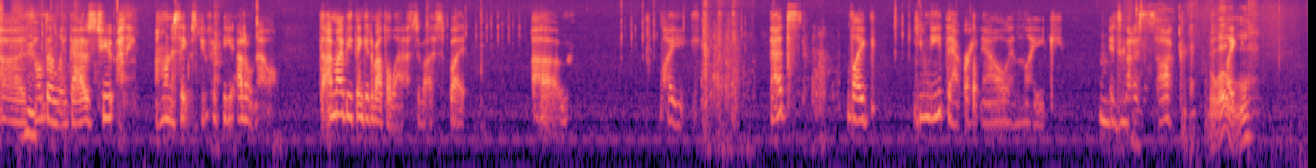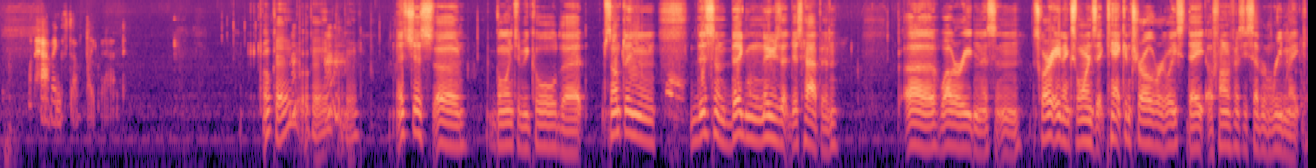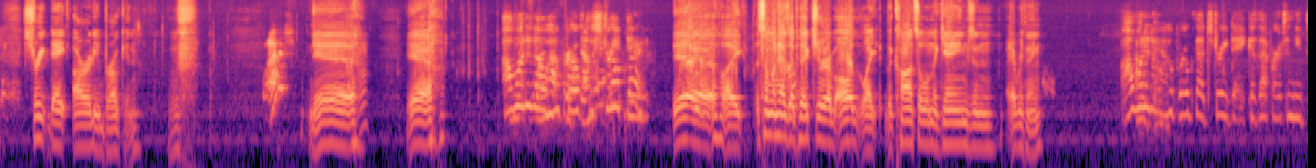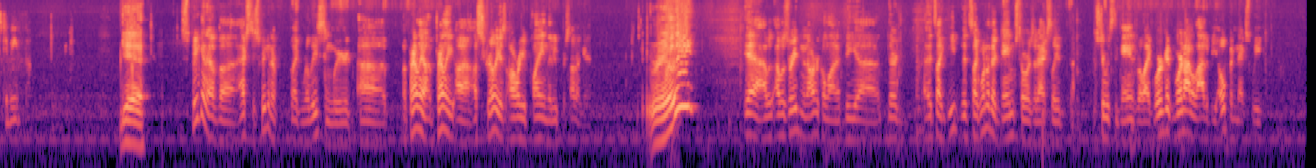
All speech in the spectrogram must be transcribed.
uh something like that it was two i think i want to say it was 250 i don't know i might be thinking about the last of us but um like that's like you need that right now and like it's Mhm. gotta suck Whoa. Like- having stuff like that Okay, okay, okay. It's just uh, going to be cool that something. This is some big news that just happened. Uh, while we're reading this, and Square Enix warns it can't control release date of Final Fantasy VII remake. Street date already broken. Oof. What? Yeah, yeah, i want to know Run who broke the street date yeah. Like someone has a picture of all like the console and the games and everything. i want to Oh, know who broke that street date because that person needs to be fired. Yeah. Speaking of uh, actually, speaking of like releasing weird, uh, apparently apparently uh, Australia is already playing the new Persona game. Really? Yeah, I was, I was reading an article on it. The uh, they're it's like e- it's like one of their game stores that actually distributes the games. But like we're good, we're not allowed to be open next week,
